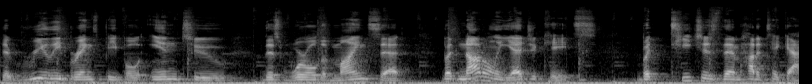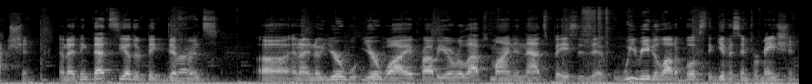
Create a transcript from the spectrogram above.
that really brings people into this world of mindset, but not only educates, but teaches them how to take action. And I think that's the other big difference. Uh, and I know your your why probably overlaps mine in that space is that we read a lot of books that give us information.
